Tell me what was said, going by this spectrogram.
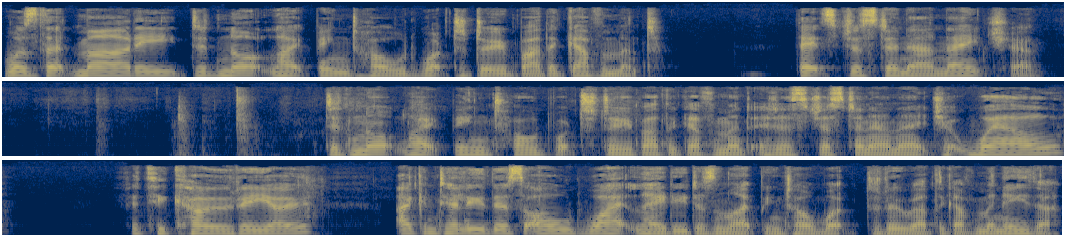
was that Māori did not like being told what to do by the government. That's just in our nature did not like being told what to do by the government. It is just in our nature. Well, Whitikau Rio, I can tell you this old white lady doesn't like being told what to do by the government either.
